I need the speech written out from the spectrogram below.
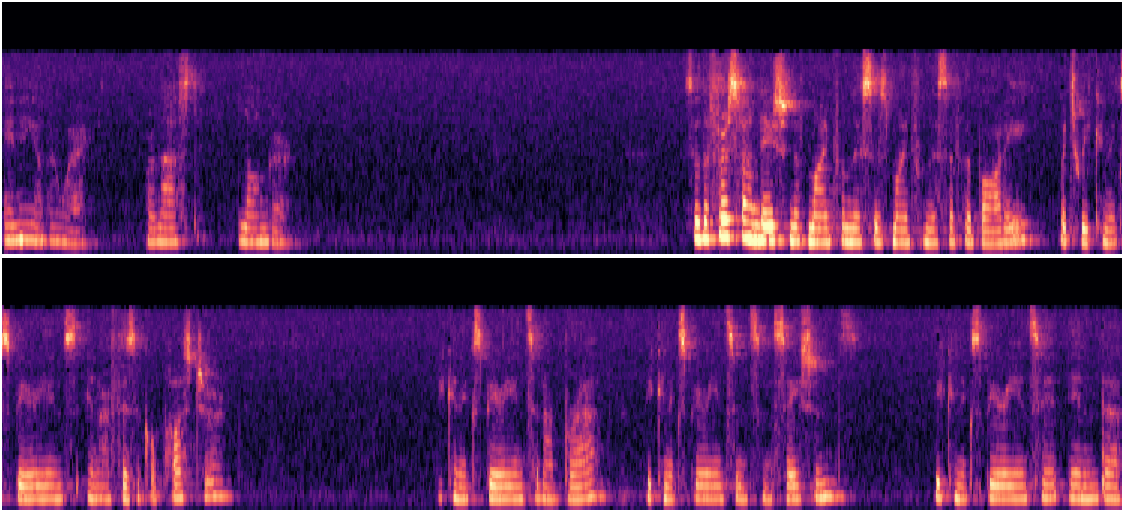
any other way or last longer So, the first foundation of mindfulness is mindfulness of the body, which we can experience in our physical posture. We can experience in our breath. We can experience in sensations. We can experience it in the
